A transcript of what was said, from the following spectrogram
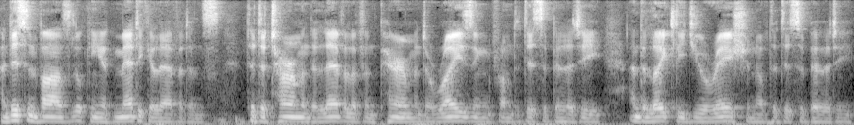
And this involves looking at medical evidence to determine the level of impairment arising from the disability and the likely duration of the disability.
